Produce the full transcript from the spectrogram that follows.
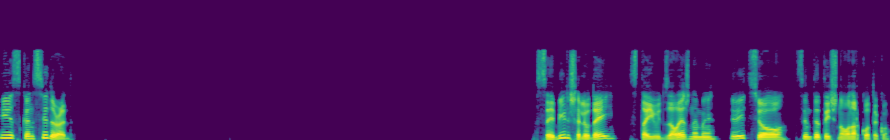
is considered. Все більше людей стають залежними від цього синтетичного наркотику.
